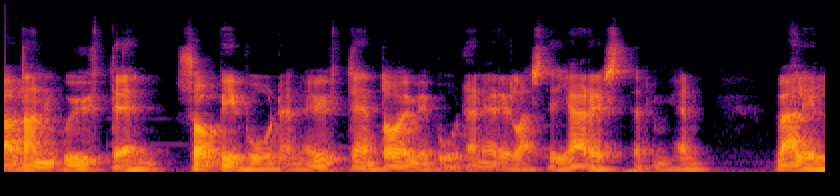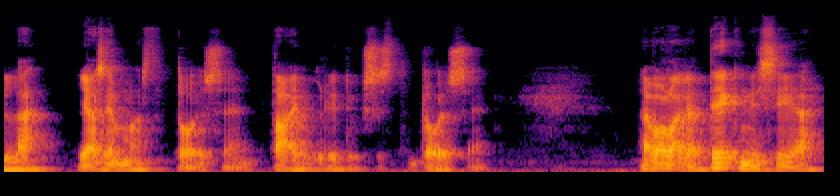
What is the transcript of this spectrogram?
datan niin kuin yhteen sopivuuden ja yhteen toimivuuden erilaisten järjestelmien välillä jäsenmaasta toiseen tai yrityksestä toiseen. Nämä voi olla aika teknisiä,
